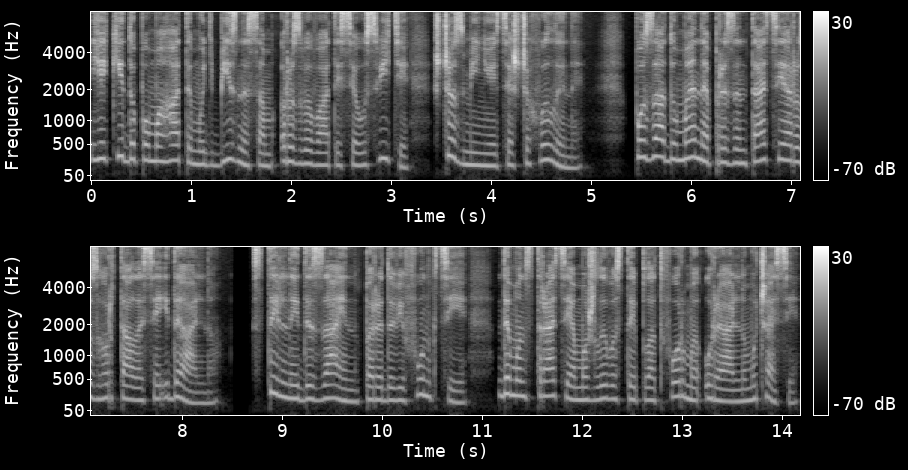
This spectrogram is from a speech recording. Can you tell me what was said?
які допомагатимуть бізнесам розвиватися у світі, що змінюється щохвилини. Позаду мене презентація розгорталася ідеально. Стильний дизайн, передові функції, демонстрація можливостей платформи у реальному часі.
